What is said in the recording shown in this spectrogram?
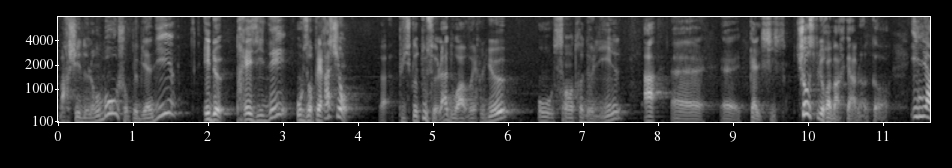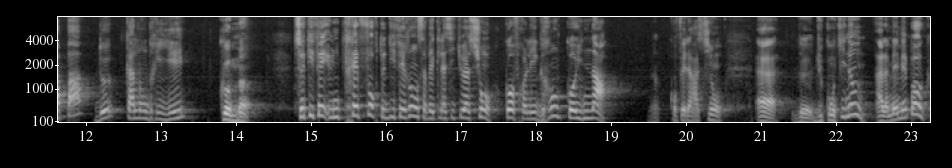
marché de l'embauche, on peut bien dire, et de présider aux opérations, euh, puisque tout cela doit avoir lieu au centre de l'île, à euh, Calcis. Chose plus remarquable encore, il n'y a pas de calendrier commun. Ce qui fait une très forte différence avec la situation qu'offrent les grands koinas, hein, confédérations euh, du continent, à la même époque.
